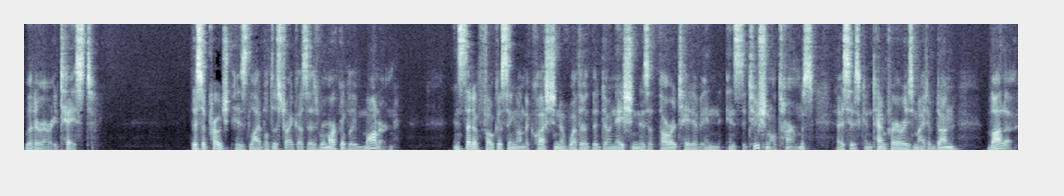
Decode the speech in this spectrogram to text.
literary taste. This approach is liable to strike us as remarkably modern. Instead of focusing on the question of whether the donation is authoritative in institutional terms, as his contemporaries might have done, Valla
